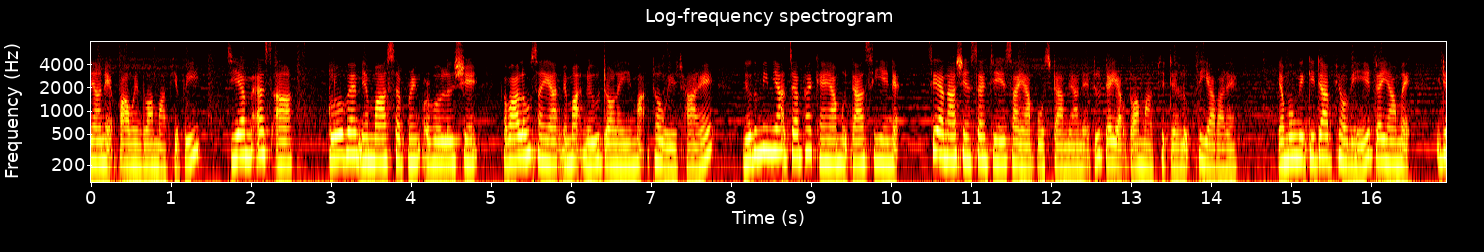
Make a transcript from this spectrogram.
များနဲ့ပါဝင်သွားမှာဖြစ်ပြီး GMSR Global Myanmar Spring Revolution ကမ္ဘာလုံးဆိုင်ရာမြန်မာ့နယူးဒေါ်လာရေးမှထုတ်ဝေထားတဲ့မြို့သမီးများအကြံဖက်ခံရမှုတားဆီးရေးနဲ့ ဆီယနာရှင်စံကြေးဆိုင်ရာပိုစတာများနဲ့အတူတက်ရောက်သွားမှာဖြစ်တယ်လို့သိရပါတယ်။ရမုံငီဂီတဖြောပြရေးတက်ရောက်မဲ့အီတ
